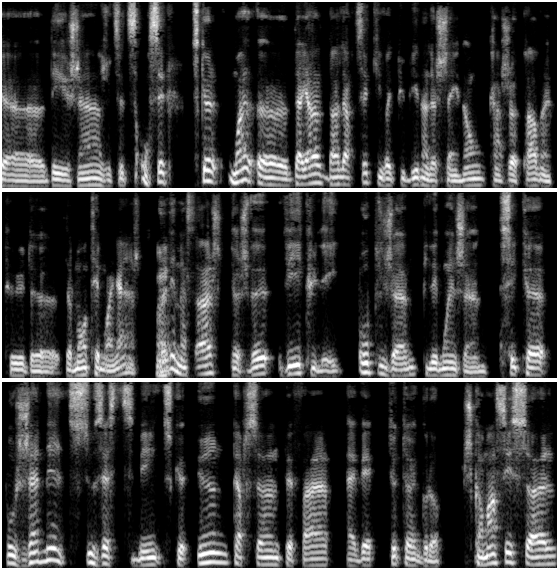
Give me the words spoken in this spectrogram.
euh, des gens. Je dis, on sait ce que moi, euh, d'ailleurs, dans l'article qui va être publié dans le Chaînon, quand je parle un peu de, de mon témoignage, un des messages que je veux véhiculer aux plus jeunes puis les moins jeunes, c'est que faut jamais sous-estimer ce qu'une personne peut faire avec tout un groupe. Je commençais seul,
